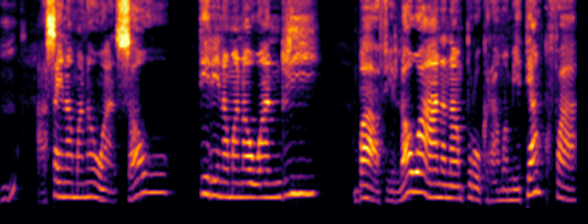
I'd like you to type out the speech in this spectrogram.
Hum, asaina manao an'izao, terena manao an'ry, mba avelao aho hanana ny programa mety amiko fa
